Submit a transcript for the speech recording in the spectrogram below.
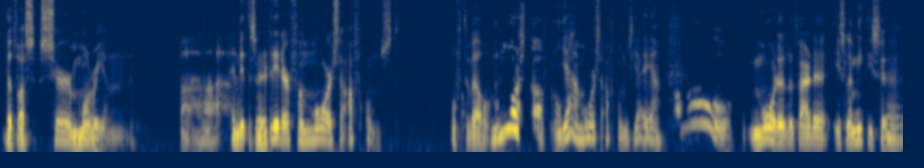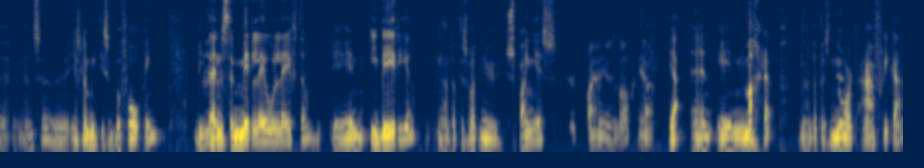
dat was Sir Morion. Aha. En dit is een ridder van Moorse afkomst. Oftewel, Moorse afkomst. ja, Moorse afkomst. Ja, ja. Oh. Moorden, dat waren de islamitische mensen, de islamitische bevolking, die Mhm. tijdens de middeleeuwen leefden in Iberië. Nou, dat is wat nu Spanje is. Spanje is toch? Ja. Ja, en in Maghreb, nou, dat is Noord-Afrika.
